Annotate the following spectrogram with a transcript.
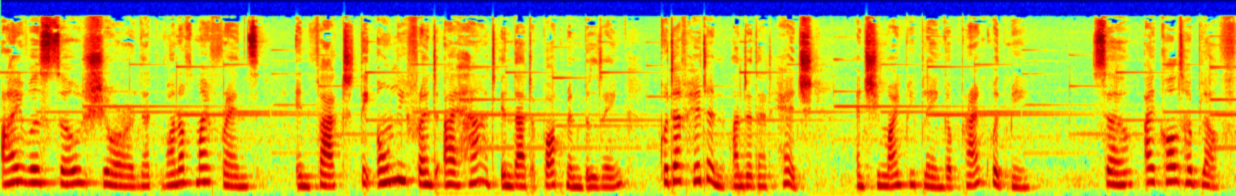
I was so sure that one of my friends, in fact, the only friend I had in that apartment building, could have hidden under that hedge and she might be playing a prank with me. So I called her bluff.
